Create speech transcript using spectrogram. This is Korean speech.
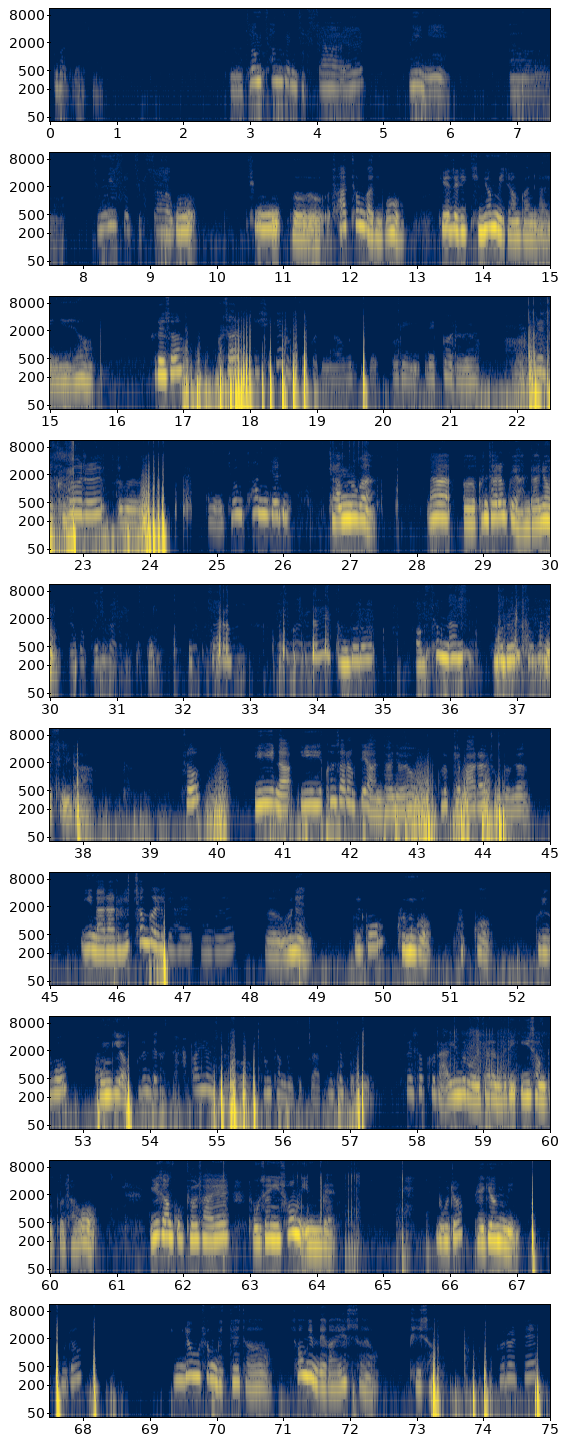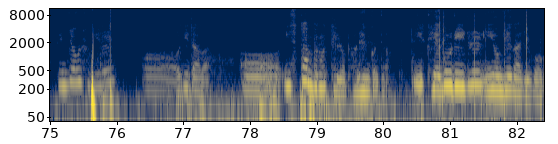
누가 데려왔어요? 어, 정창균 집사의 부인이 어, 김미숙 집사하고 친, 그 사촌간이고 걔들이 김현미 장관 라인이에요. 그래서 그 사람들이 시계를 붙였거든요. 우리 집에 우리 내 거를. 그래서 그거를 그 에, 정찬균 장로가 나 어, 큰 사람 교회 안 다녀. 라고 거짓말을 했거든요. 그 사람은 거짓말을 할 정도로 엄청난 부를 형성했습니다. 그래서 이 나 이 큰 사람 꽤 안 다녀요. 그렇게 말할 정도면 이 나라를 휘청거리게 할 정도의 어, 은행 그리고 금고, 국고 그리고 공기업 그런 데가 싹 깔려 있어요. 성창교 집사 친척들이. 그래서 그 라인으로 온 사람들이 이상도 교사고 이상국 교사의 동생이 송인배 누구죠? 배경민 누구죠? 김정숙 밑에서 송인배가 했어요. 비서. 그럴 때 김정숙이를 어, 어디다가 어, 이스탄불 호텔로 보낸 거죠. 이 개구리를 이용해 가지고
